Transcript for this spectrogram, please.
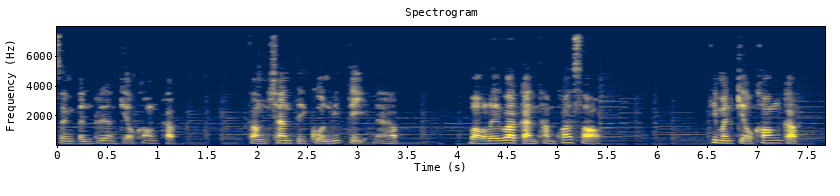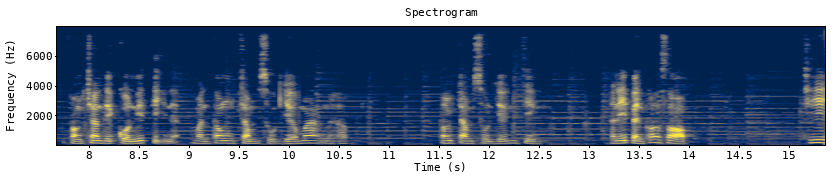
ซึ่งเป็นเรื่องเกี่ยวข้องกับฟังก์ชันตรีโกณมิตินะครับ บอกเลยว่าการทำข้อสอบที่มันเกี่ยวข้องกับฟังก์ชันตรีโกณมิติเนี่ย มันต้องจำสูตรเยอะมากนะครับ ต้องจำสูตรเยอะจริงๆ อันนี้เป็นข้อสอบที่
